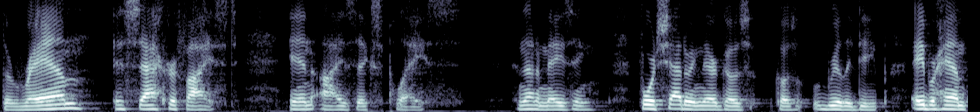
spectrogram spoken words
The ram is sacrificed in Isaac's place. Isn't that amazing? Foreshadowing there goes, goes really deep. Abraham,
